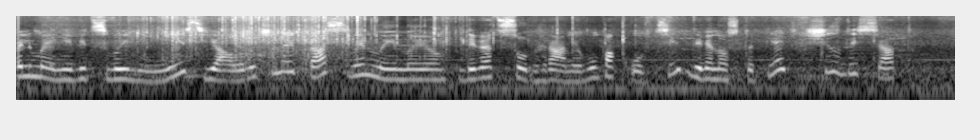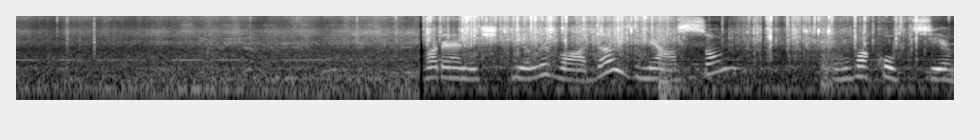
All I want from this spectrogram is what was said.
Пельмені від лінії з яловичиною та свининою 900 грамів в упаковці 95,60. Варенички левада з м'ясом в упаковці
